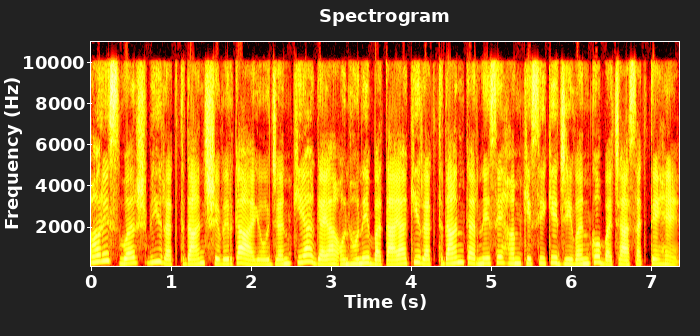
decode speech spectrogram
और इस वर्ष भी रक्तदान शिविर का आयोजन किया गया। उन्होंने बताया कि रक्तदान करने से हम किसी के जीवन को बचा सकते हैं।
